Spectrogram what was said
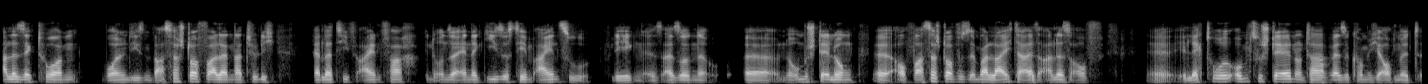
alle Sektoren wollen diesen Wasserstoff, weil er natürlich relativ einfach in unser Energiesystem einzupflegen ist. Also eine eine Umstellung äh, auf Wasserstoff ist immer leichter als alles auf äh, Elektro umzustellen und teilweise komme ich auch mit,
